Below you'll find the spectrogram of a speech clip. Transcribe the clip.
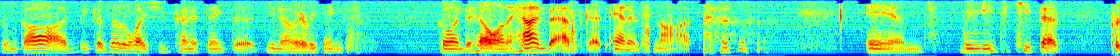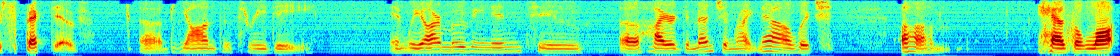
from God because otherwise you'd kind of think that, you know, everything's going to hell in a handbasket and it's not. and we need to keep that perspective uh, beyond the 3D. And we are moving into a higher dimension right now, which um, has a lot,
